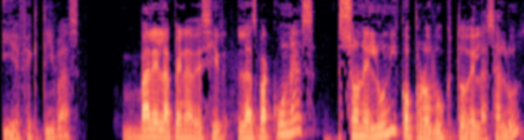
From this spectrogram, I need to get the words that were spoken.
y efectivas. Vale la pena decir, las vacunas son el único producto de la salud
